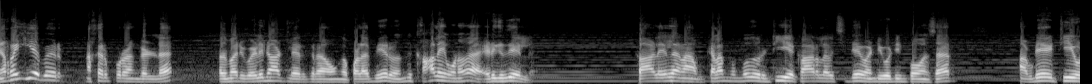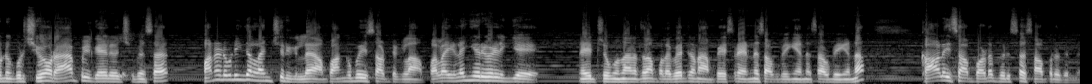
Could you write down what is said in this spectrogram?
நிறைய பேர் நகர்ப்புறங்களில் அது மாதிரி வெளிநாட்டில் இருக்கிறவங்க பல பேர் வந்து காலை உணவை எடுக்கிறதே இல்லை. காலையில் நான் கிளம்பும்போது ஒரு டீயை காரில் வச்சுட்டே வண்டி ஓட்டின்னு போவேன் சார். அப்படியே டீ ஒன்று குடிச்சுக்குவேன். ஒரு ஆப்பிள் கையில் வச்சுப்பேன் சார். பன்னெண்டு மணிக்கு தான் லஞ்ச் இருக்குல்ல அப்போ அங்கே போய் சாப்பிட்டுக்கலாம். பல இளைஞர்கள் இங்கே நேற்று முந்தானத்தெல்லாம் பல பேர்கிட்ட நான் பேசுகிறேன் என்ன சாப்பிடுவீங்க என்ன சாப்பிடுவீங்கன்னா காலை சாப்பாடை பெருசாக சாப்பிட்றதில்ல.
